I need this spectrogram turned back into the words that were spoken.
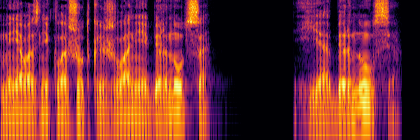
У меня возникло жуткое желание обернуться. Я обернулся,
